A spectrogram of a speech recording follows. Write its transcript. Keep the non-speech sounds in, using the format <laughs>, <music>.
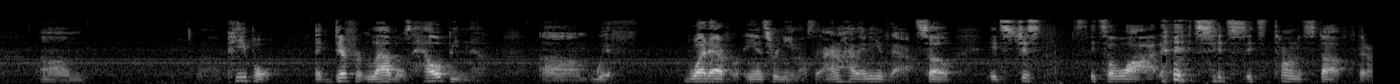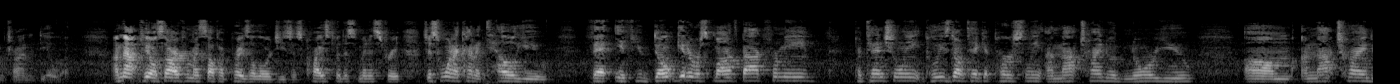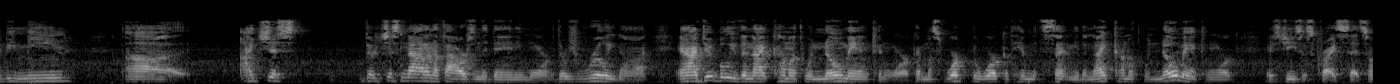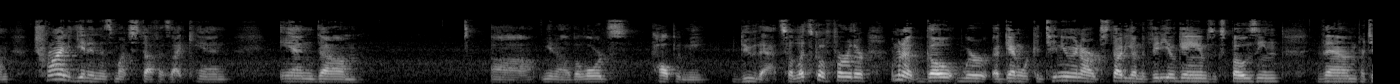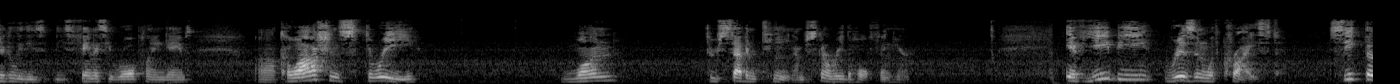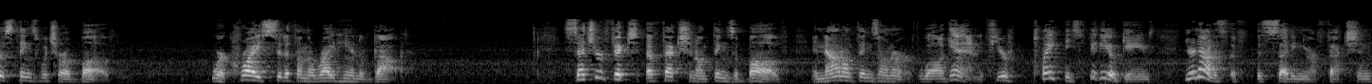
um, people at different levels helping them um, with whatever, answering emails. I don't have any of that. So it's just, it's a lot. <laughs> it's, it's, it's a ton of stuff that I'm trying to deal with. I'm not feeling sorry for myself. I praise the Lord Jesus Christ for this ministry. Just want to kind of tell you that if you don't get a response back from me, potentially, please don't take it personally. I'm not trying to ignore you. Um, I'm not trying to be mean. Uh, I just, there's just not enough hours in the day anymore. There's really not. And I do believe the night cometh when no man can work. I must work the work of him that sent me. The night cometh when no man can work, as Jesus Christ said. So I'm trying to get in as much stuff as I can. And, um, uh, you know, the Lord's helping me do that. So let's go further. I'm going to go. We're again we're continuing our study on the video games, exposing them, particularly these these fantasy role playing games. Uh, Colossians three 1 through 17. I'm just going to read the whole thing here. If ye be risen with Christ, seek those things which are above, where Christ sitteth on the right hand of God. Set your affection on things above and not on things on earth. Well, again, if you're <laughs> playing these video games, you're not as, as setting your affection.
